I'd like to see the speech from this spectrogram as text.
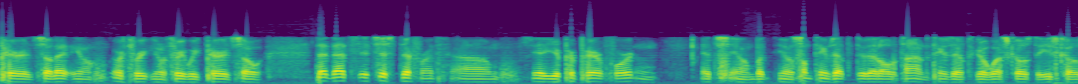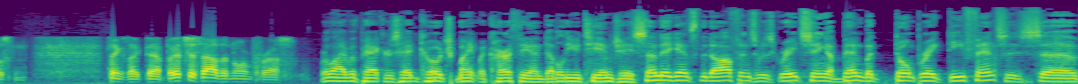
period. So that you know, or three, you know, three week period. So that that's it's just different. Um, so you prepare for it, and it's you know, but you know, some teams have to do that all the time. The teams have to go West Coast to East Coast and things like that. But it's just out of the norm for us. We're live with Packers head coach Mike McCarthy on WTMJ. Sunday against the Dolphins was great seeing a bend but don't break defense. As uh,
